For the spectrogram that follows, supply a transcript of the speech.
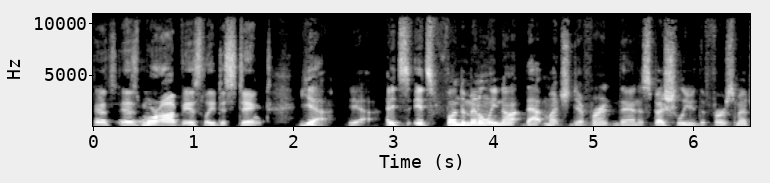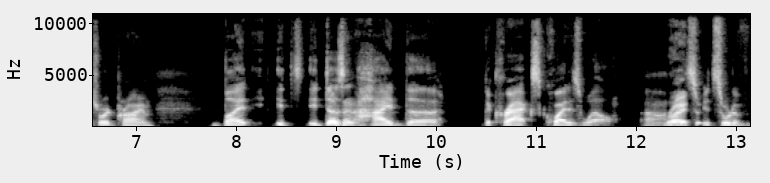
It's, it's more obviously distinct. Yeah, yeah. It's it's fundamentally not that much different than especially the first Metroid Prime, but it's it doesn't hide the the cracks quite as well. Um, Right. It's, it sort of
